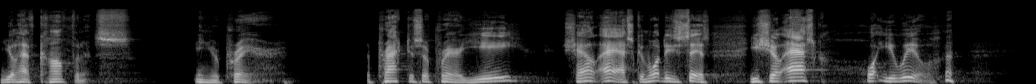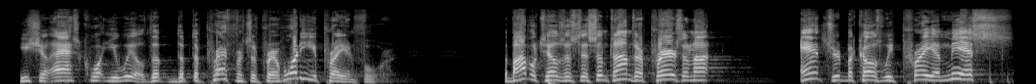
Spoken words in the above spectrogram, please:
You'll have confidence in your prayer the practice of prayer. Ye shall ask. And what does he says? You shall ask what you will. you shall ask what you will. The, the, the preference of prayer. What are you praying for? The Bible tells us that sometimes our prayers are not answered because we pray amiss.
